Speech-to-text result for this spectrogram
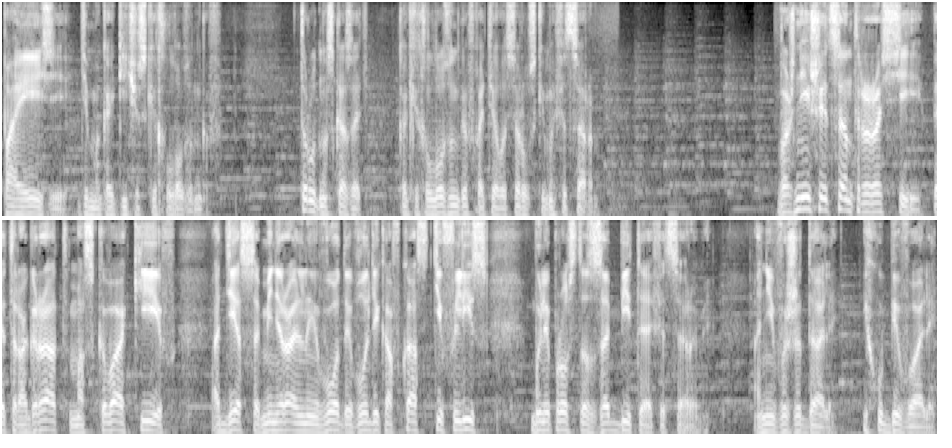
поэзии демагогических лозунгов». Трудно сказать, каких лозунгов хотелось русским офицерам. Важнейшие центры России – Петроград, Москва, Киев, Одесса, Минеральные воды, Владикавказ, Тифлис – были просто забиты офицерами. Они выжидали, их убивали,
